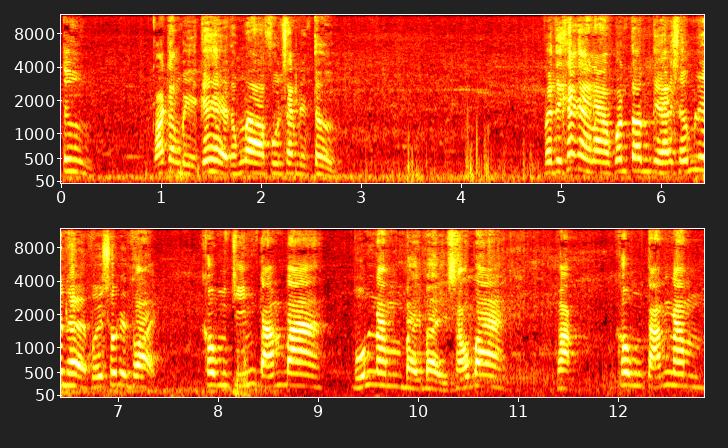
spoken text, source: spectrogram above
2.4 có trang bị cái hệ thống à, phun xăng điện tử. Vậy thì khách hàng nào quan tâm thì hãy sớm liên hệ với số điện thoại 0983 457763 hoặc 085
